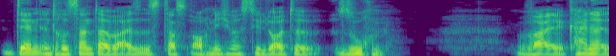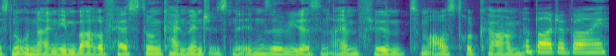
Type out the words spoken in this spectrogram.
Denn interessanterweise ist das auch nicht, was die Leute suchen weil keiner ist eine uneinnehmbare Festung, kein Mensch ist eine Insel, wie das in einem Film zum Ausdruck kam. About a Boy.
